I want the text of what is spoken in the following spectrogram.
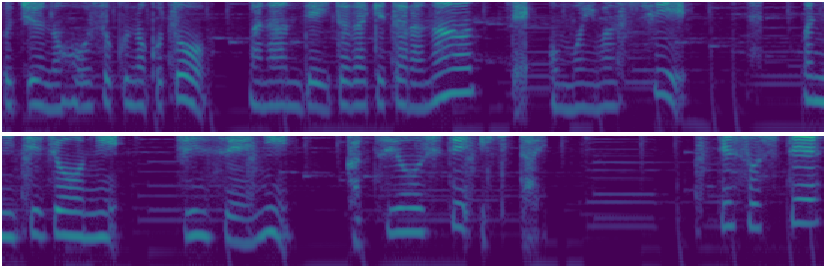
宇宙の法則のことを学んでいただけたらなって思いますし、まあ、日常に人生に活用していきたい。で、そして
